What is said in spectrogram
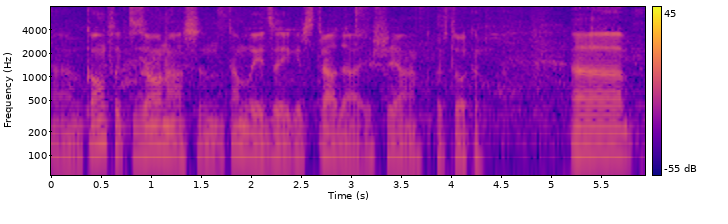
um, konflikta zonās un tam līdzīgi ir strādājuši jā, par to, ka uh,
